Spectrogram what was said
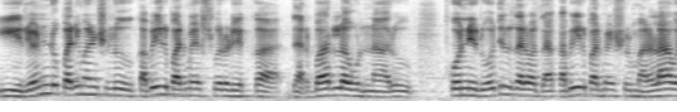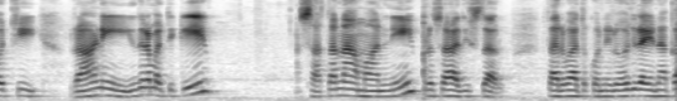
ఈ రెండు పని మనుషులు కబీర్ పరమేశ్వరుడు యొక్క దర్బార్లో ఉన్నారు. కొన్ని రోజుల తర్వాత కబీర్ పరమేశ్వరుడు మరలా వచ్చి రాణి ఇంద్రమతికి సతనామాన్ని ప్రసాదిస్తారు. తర్వాత కొన్ని రోజులైనాక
